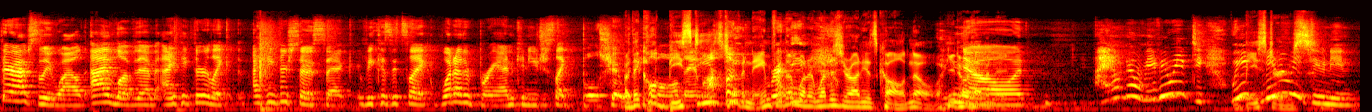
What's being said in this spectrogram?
they're absolutely wild. I love them. I think they're like, I think they're so sick because it's like, what other brand can you just like bullshit? Are they called Beasties? Do you have a name for them? What, what is your audience called? No, you don't no, have a name. I don't know. Maybe we do. We Beasters. maybe we do need.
